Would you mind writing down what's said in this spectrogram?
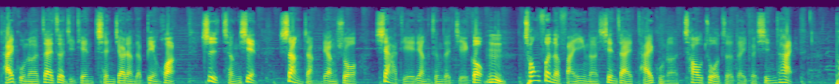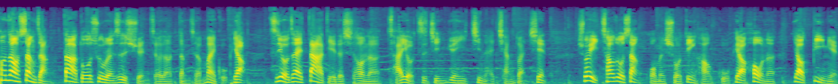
台股呢在这几天成交量的变化是呈现上涨量缩、下跌量增的结构，嗯，充分的反映呢现在台股呢操作者的一个心态。碰到上涨，大多数人是选择呢等着卖股票，只有在大跌的时候呢，才有资金愿意进来抢短线。所以操作上，我们锁定好股票后呢，要避免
